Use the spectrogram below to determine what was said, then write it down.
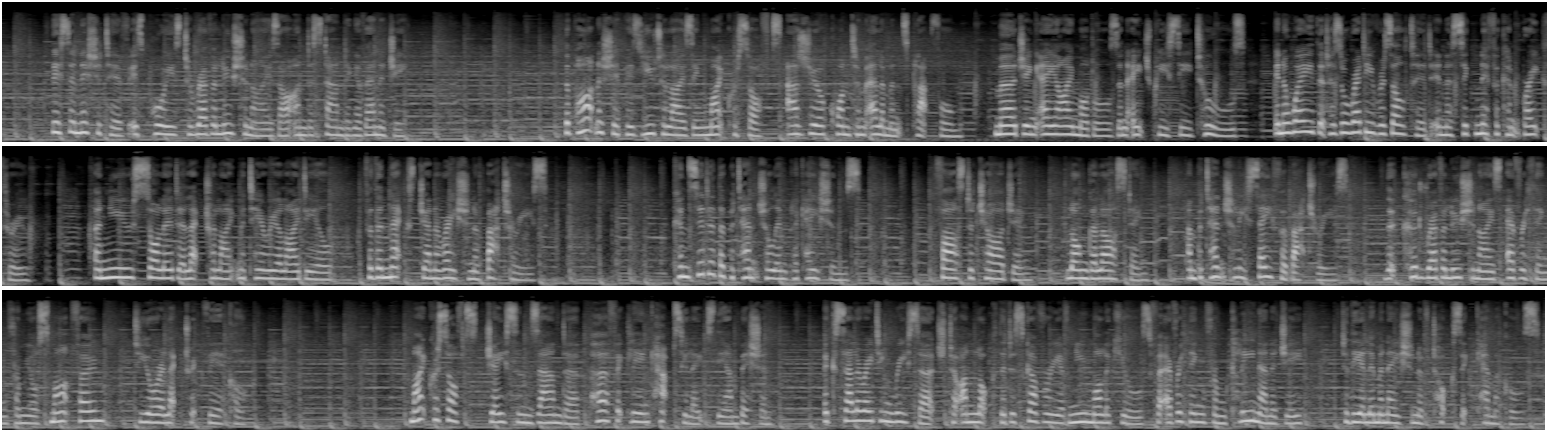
this initiative is poised to revolutionize our understanding of energy. The partnership is utilizing Microsoft's Azure Quantum Elements platform, merging AI models and HPC tools in a way that has already resulted in a significant breakthrough a new solid electrolyte material ideal for the next generation of batteries. Consider the potential implications faster charging, longer lasting, and potentially safer batteries that could revolutionize everything from your smartphone to your electric vehicle. Microsoft's Jason Zander perfectly encapsulates the ambition accelerating research to unlock the discovery of new molecules for everything from clean energy to the elimination of toxic chemicals.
